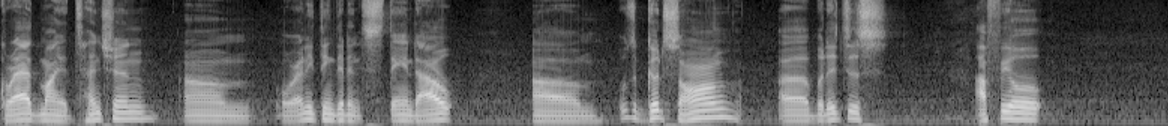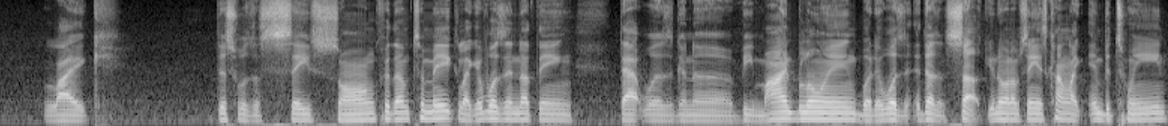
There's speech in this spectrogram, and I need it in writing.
grabbed my attention, um, or anything didn't stand out. Um, it was a good song, uh, but it just, I feel like this was a safe song for them to make. Like it wasn't nothing that was gonna be mind blowing, but it wasn't. It doesn't suck. You know what I'm saying? It's kind of like in between.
